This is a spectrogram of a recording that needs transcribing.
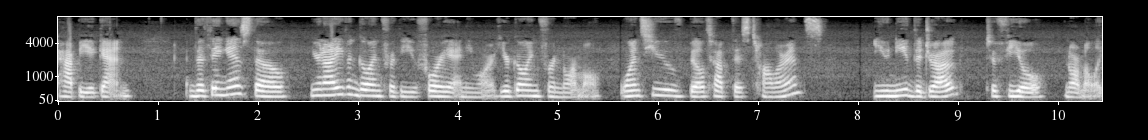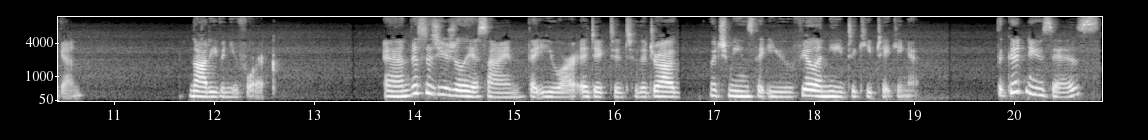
happy again. The thing is, though, you're not even going for the euphoria anymore. You're going for normal. Once you've built up this tolerance, you need the drug to feel normal again. not even euphoric. And this is usually a sign that you are addicted to the drug, which means that you feel a need to keep taking it. The good news is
